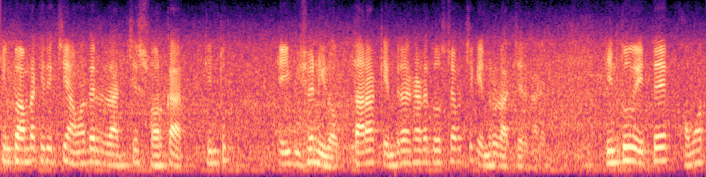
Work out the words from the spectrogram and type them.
কিন্তু আমরা কি দেখছি আমাদের রাজ্যের সরকার কিন্তু এই বিষয়ে নীরব। তারা কেন্দ্রের ঘাটে দোষ চাপাচ্ছে, কেন্দ্র রাজ্যের ঘাটে। কিন্তু এতে ক্ষমত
